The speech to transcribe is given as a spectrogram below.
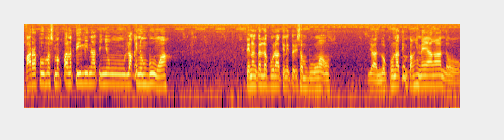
Para po mas mapanatili natin yung laki ng bunga, tinanggal na po natin ito isang bunga oh. Yan, wag po natin panghinayangan oh.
